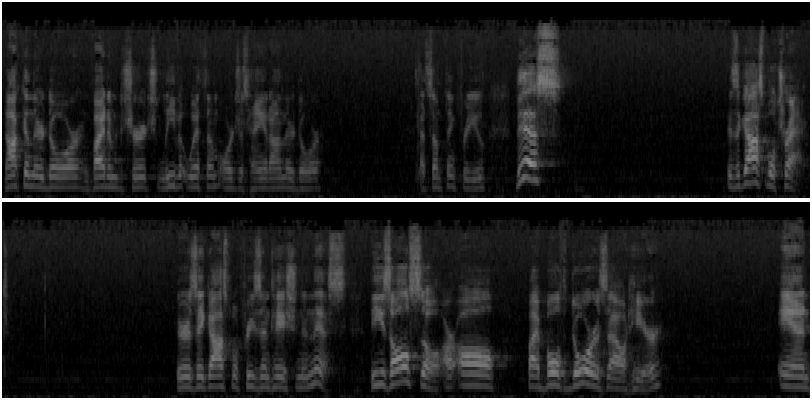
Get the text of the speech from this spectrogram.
knock on their door, invite them to church, leave it with them, or just hang it on their door. That's something for you. This is a gospel tract. There is a gospel presentation in this. These also are all by both doors out here. And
